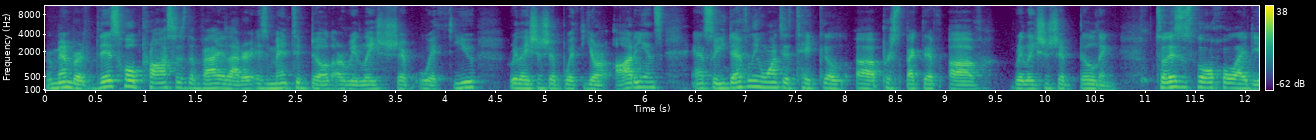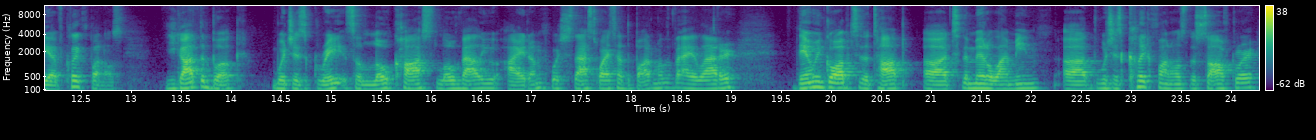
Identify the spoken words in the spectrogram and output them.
Remember, this whole process, the value ladder, is meant to build a relationship with you, relationship with your audience. And so you definitely want to take a, perspective of relationship building. So this is the whole idea of ClickFunnels. You got the book, which is great. It's a low cost, low value item, which that's why it's at the bottom of the value ladder. Then we go up to the top, uh, to the middle, I mean, uh, which is ClickFunnels, the software.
